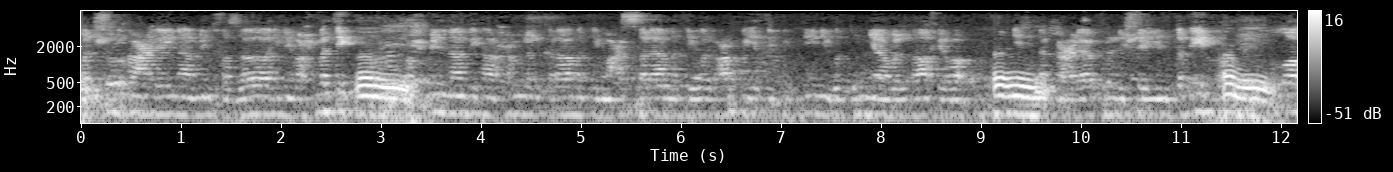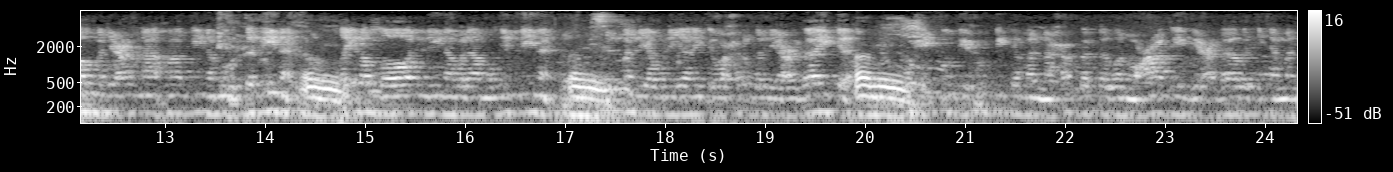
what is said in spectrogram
وانشرها علينا من خزائن رحمتك. واحملنا بها حمل الكرامة مع السلامة والعافية في الدين والدنيا والآخرة آمين. إنك على كل شيء قدير آمين. اللهم اجعلنا هادين مهتدين. غير ضالين ولا مضلين. سلما لأوليائك وحربا لأعدائك آمين. بحبك من أحبك ونعادي بعداوتك من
